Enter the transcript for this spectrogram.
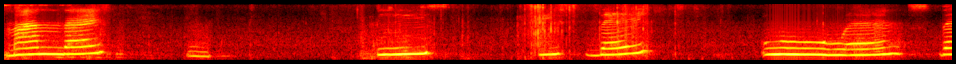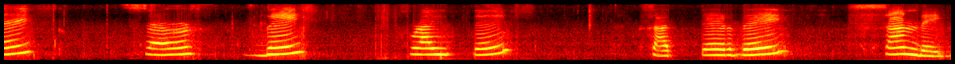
Monday, Tues- Tuesday, Wednesday, Thursday, Friday, Saturday, Sunday.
